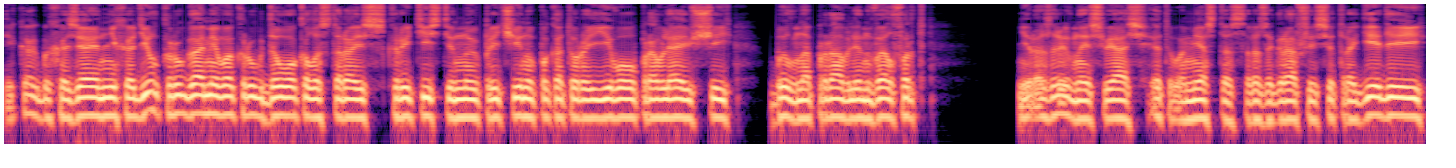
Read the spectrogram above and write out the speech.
И как бы хозяин не ходил кругами вокруг да около, стараясь скрыть истинную причину, по которой его управляющий был направлен в Элфорд, неразрывная связь этого места с разыгравшейся трагедией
